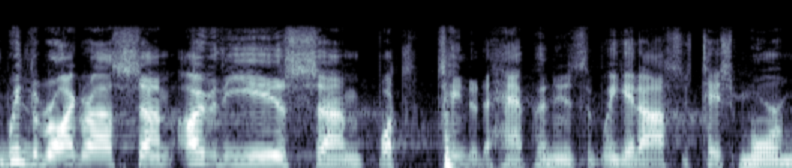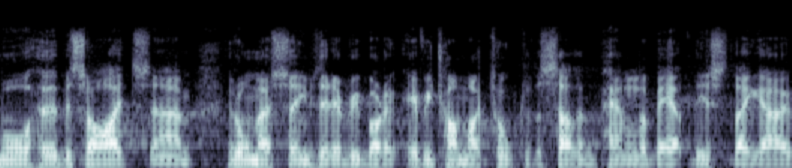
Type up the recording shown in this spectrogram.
with the ryegrass, um, over the years, um, what's tended to happen is that we get asked to test more and more herbicides. Um, it almost seems that everybody, every time I talk to the Southern panel about this, they go,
